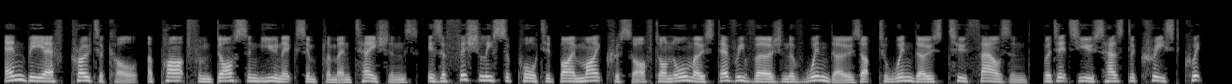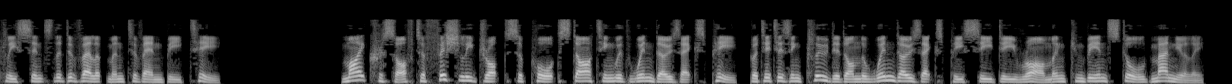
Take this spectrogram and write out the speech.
NBF protocol, apart from DOS and Unix implementations, is officially supported by Microsoft on almost every version of Windows up to Windows 2000, but its use has decreased quickly since the development of NBT. Microsoft officially dropped support starting with Windows XP, but it is included on the Windows XP CD-ROM and can be installed manually.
